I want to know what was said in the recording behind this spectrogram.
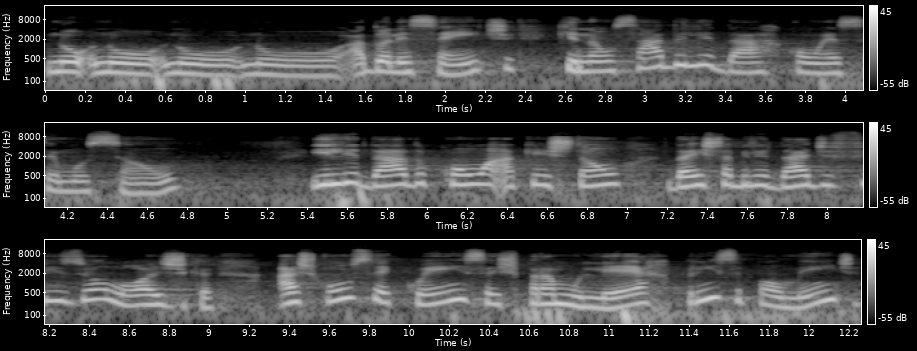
no, no, no, no adolescente que não sabe lidar com essa emoção e lidado com a questão da instabilidade fisiológica. As consequências para a mulher, principalmente,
